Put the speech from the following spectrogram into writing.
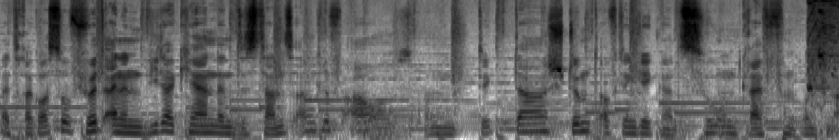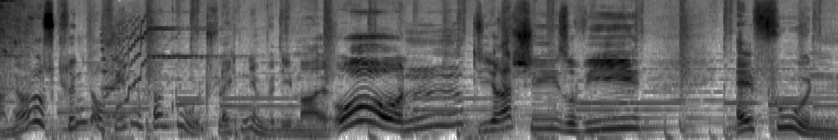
Bei Tragosso führt einen wiederkehrenden Distanzangriff aus und Dicta stürmt auf den Gegner zu und greift von unten an. Ja, das klingt auf jeden Fall gut. Vielleicht nehmen wir die mal. Und Jirachi sowie Elfun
